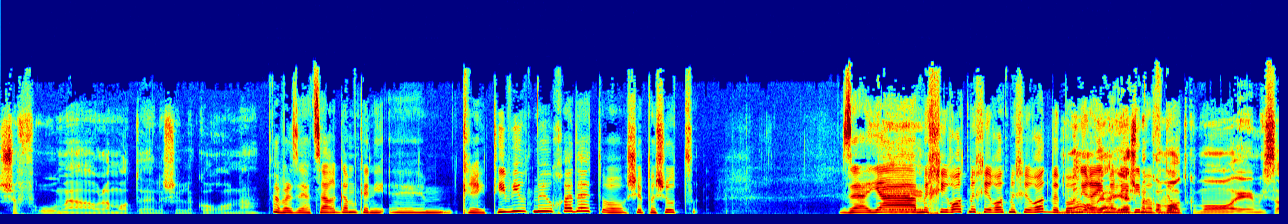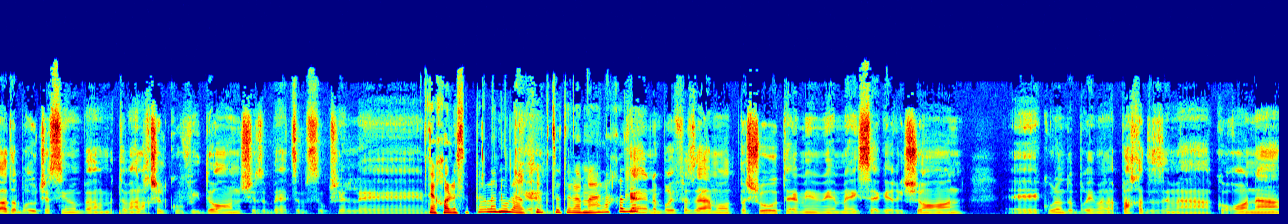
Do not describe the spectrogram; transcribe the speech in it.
שפעו מהעולמות האלה של הקורונה. אבל זה יצר גם אה, קריאטיביות מיוחדת, או שפשוט זה היה אה, מכירות, מכירות, מכירות, ובואו נראה אם לא, יש הלידים עבדו. מקומות כמו אה, משרד הבריאות שעשינו את המהלך של קובידון, שזה בעצם סוג של... אתה יכול לספר לנו, להרחיב כן. קצת על המהלך הזה? כן, הבריף הזה היה מאוד פשוט, הימים ימי סגר ראשון, כולם מדברים על הפחד הזה מהקורונה,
